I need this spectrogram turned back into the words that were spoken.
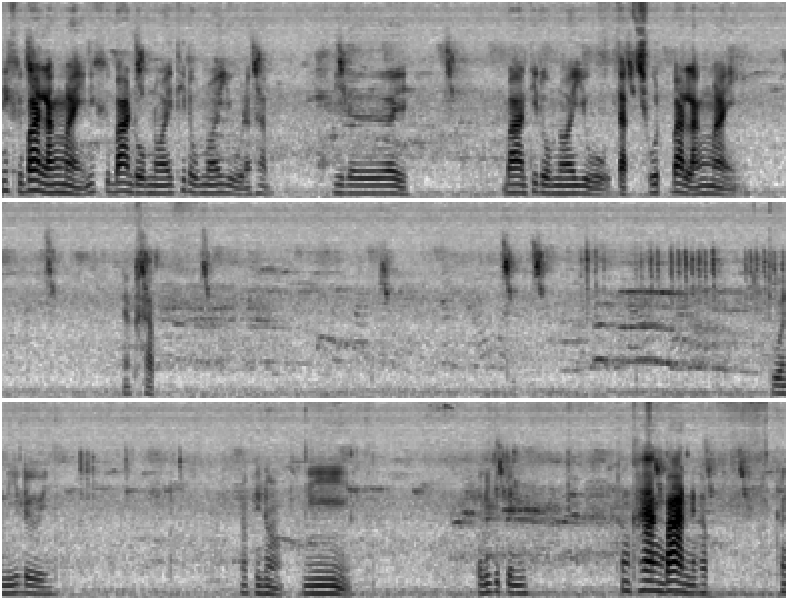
นี่คือบ้านหลังใหม่นี่คือบ้านโดมน้อยที่โดมน้อยอยู่นะครับนี่เลย บ้านที่โดมน้อยอยู่ ตัดชุดบ้านหลังใหม่นะครับตัวนี้เลย นะพี่น้องนี่ตัวนี้จะเป็นข้างๆบ้านนะครับ ข้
